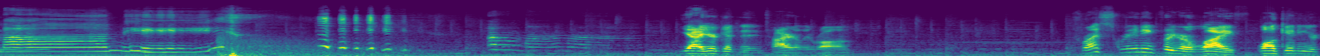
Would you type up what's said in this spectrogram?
mommy. Oh, mama. yeah, you're getting it entirely wrong. Try screaming for your life while getting your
